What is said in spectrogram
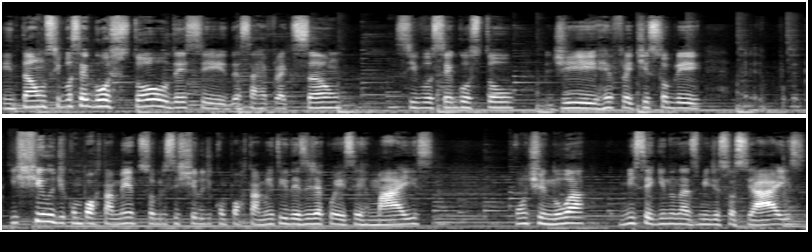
Então, se você gostou desse, dessa reflexão, se você gostou de refletir sobre estilo de comportamento, sobre esse estilo de comportamento e deseja conhecer mais, continua me seguindo nas mídias sociais.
